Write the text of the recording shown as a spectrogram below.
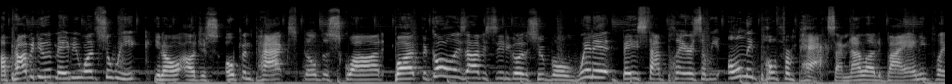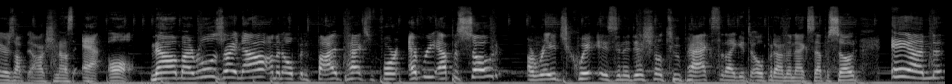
I'll probably do it maybe once a week. You know, I'll just open packs, build the squad. But the goal is obviously to go to the Super Bowl and win it based on players that we only pull from packs. I'm not allowed to buy any players off the auction house at all. Now, my rules right now, I'm gonna open five packs before every episode. A Rage Quit is an additional two packs that I get to open on the next episode. And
